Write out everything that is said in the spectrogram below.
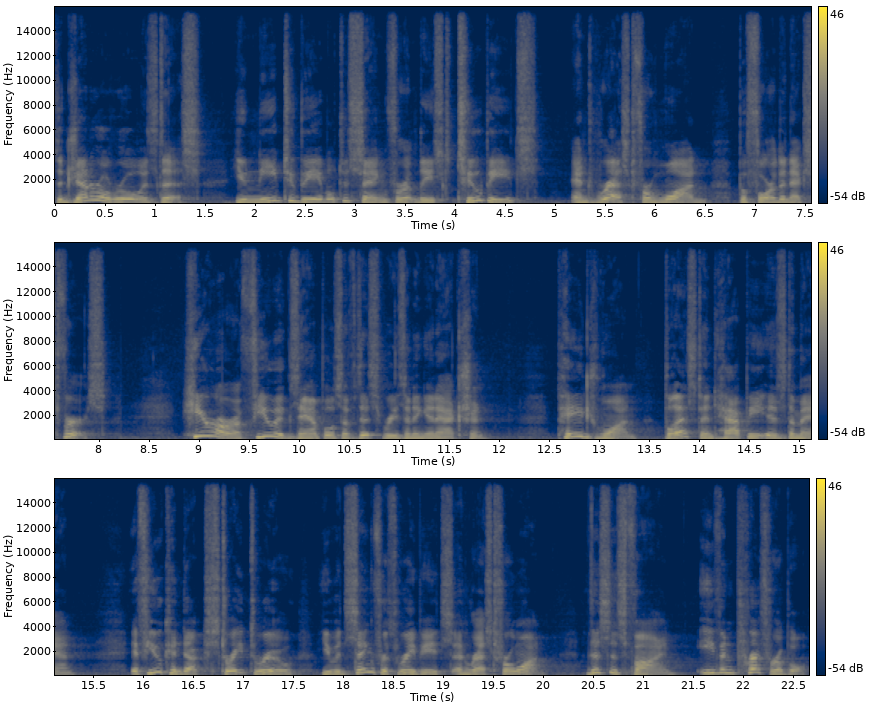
The general rule is this you need to be able to sing for at least two beats and rest for one before the next verse. Here are a few examples of this reasoning in action. Page 1 Blessed and happy is the man. If you conduct straight through, you would sing for three beats and rest for one. This is fine, even preferable.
